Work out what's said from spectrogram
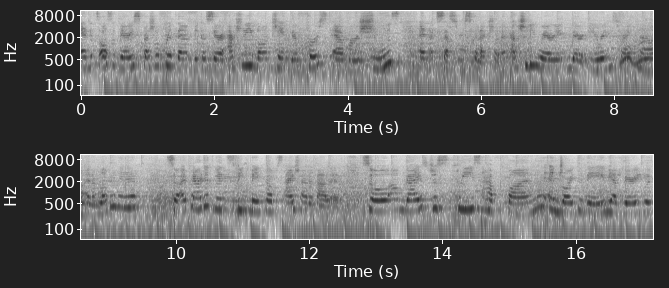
And it's also very special for them because they're actually launching their first ever shoes and accessories collection. I'm actually wearing their earrings right now and I'm loving it. So I paired it with Sleek Makeup's eyeshadow palette. So um, guys, just please have fun, enjoy today. We have very good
